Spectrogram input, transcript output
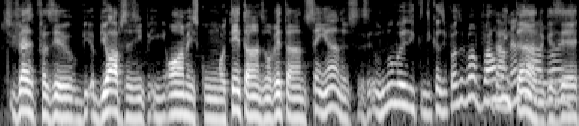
tiver fazer bi- biópsias em, em homens com 80 anos, 90 anos, 100 anos, o número de, de câncer de próstata vai, vai Vai aumentando. aumentar, quer dizer,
